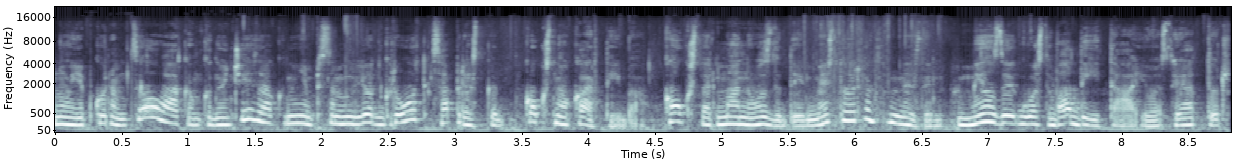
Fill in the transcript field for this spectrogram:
nu, jebkuram cilvēkam, kad viņš izaug, viņam pēc tam ļoti grūti saprast, ka kaut kas nav kārtībā. Kaut kas ar mani uzdevību. Mēs to redzam, nezinu, milzīgos vadītājos, ja tur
